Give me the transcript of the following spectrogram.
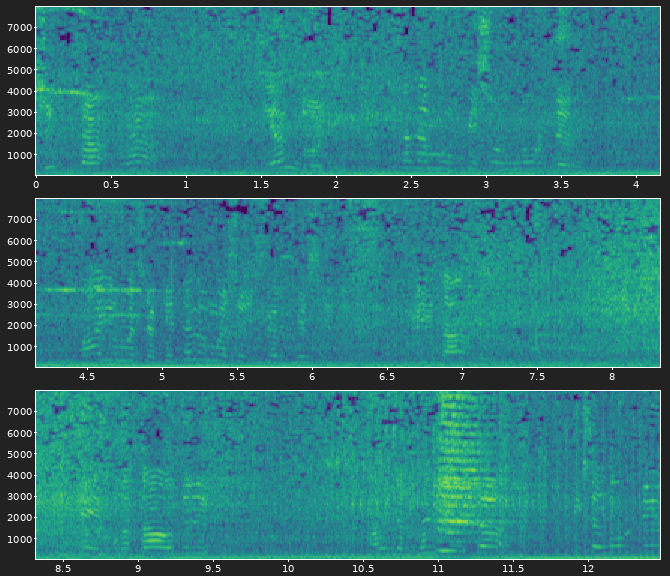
sinta nga yan doon kana mo peace on order. Maayo man siya kita lang man siya service military. Kasi mga tao dali. Ay nagbalita sa peace on order.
